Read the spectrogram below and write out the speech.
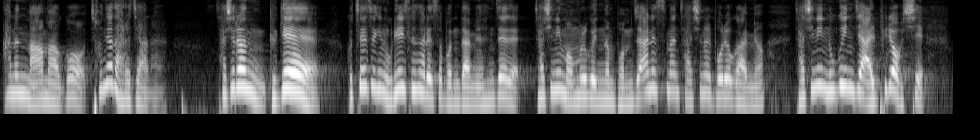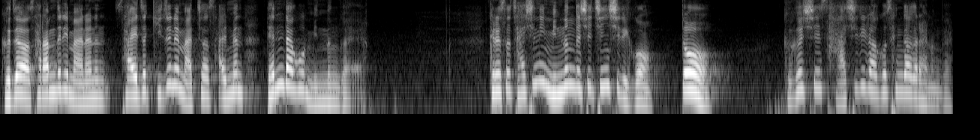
하는 마음하고 전혀 다르지 않아요. 사실은 그게 구체적인 우리의 생활에서 본다면 현재 자신이 머물고 있는 범죄 안에서만 자신을 보려고 하며 자신이 누구인지 알 필요 없이 그저 사람들이 말하는 사회적 기준에 맞춰 살면 된다고 믿는 거예요. 그래서 자신이 믿는 것이 진실이고 또 그것이 사실이라고 생각을 하는 거예요.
